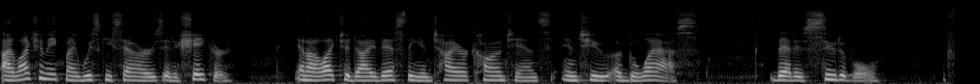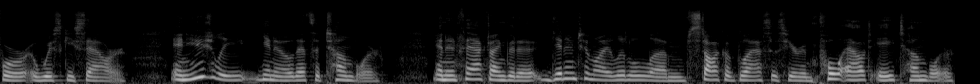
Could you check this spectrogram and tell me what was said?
I like to make my whiskey sours in a shaker, and I like to divest the entire contents into a glass that is suitable for a whiskey sour. And usually, you know, that's a tumbler. And in fact, I'm going to get into my little um, stock of glasses here and pull out a tumbler.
